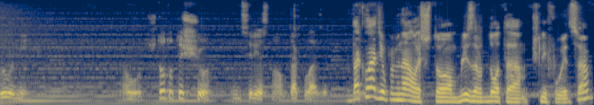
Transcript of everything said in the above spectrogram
было меньше. Вот. Что тут еще интересного в докладе? В докладе упоминалось, что Blizzard Dota шлифуется.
